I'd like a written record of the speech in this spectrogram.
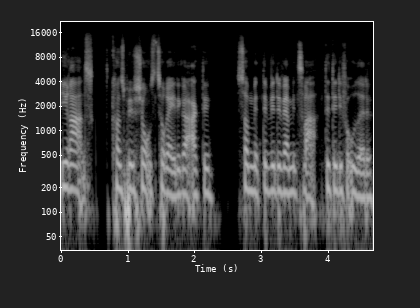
iransk konspirationsteoretiker-agtigt, som det vil det være mit svar. Det er det, de får ud af det.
